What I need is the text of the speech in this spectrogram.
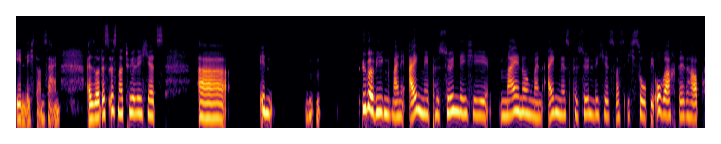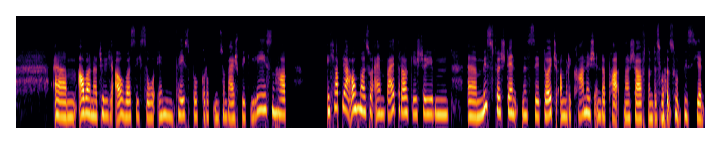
ähnlich dann sein. Also, das ist natürlich jetzt, äh, in überwiegend meine eigene persönliche Meinung, mein eigenes Persönliches, was ich so beobachtet habe, ähm, aber natürlich auch, was ich so in Facebook-Gruppen zum Beispiel gelesen habe. Ich habe ja auch mal so einen Beitrag geschrieben, äh, Missverständnisse deutsch-amerikanisch in der Partnerschaft und das war so ein bisschen,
